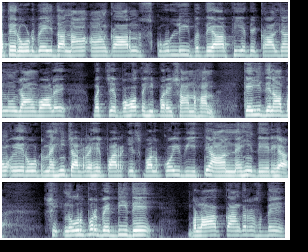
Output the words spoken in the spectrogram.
ਅਤੇ ਰੋਡਵੇਜ ਦਾ ਨਾਂ ਆਉਣ ਕਾਰਨ ਸਕੂਲੀ ਵਿਦਿਆਰਥੀ ਅਤੇ ਕਾਲਜਾਂ ਨੂੰ ਜਾਣ ਵਾਲੇ ਬੱਚੇ ਬਹੁਤ ਹੀ ਪਰੇਸ਼ਾਨ ਹਨ। ਕਈ ਦਿਨਾਂ ਤੋਂ ਇਹ ਰੂਟ ਨਹੀਂ ਚੱਲ ਰਹੇ, ਪਰ ਇਸ ਵੱਲ ਕੋਈ ਵੀ ਧਿਆਨ ਨਹੀਂ ਦੇ ਰਿਹਾ। ਸ਼੍ਰੀ ਨੂਰਪੁਰ ਬੇਦੀ ਦੇ ਬਲਾਕ ਕਾਂਗਰਸ ਦੇ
